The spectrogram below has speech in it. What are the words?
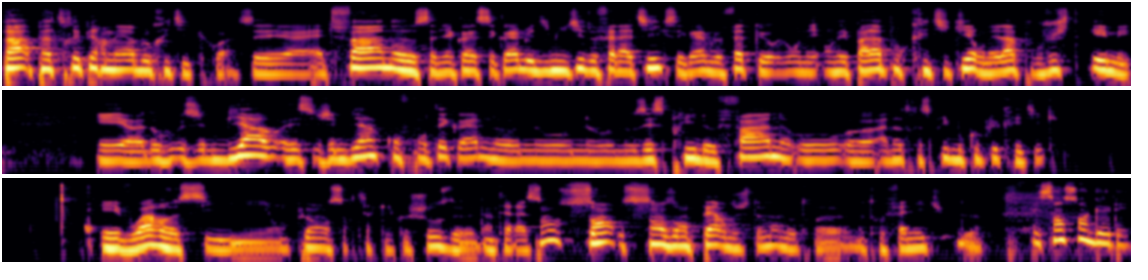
pas, pas très perméable aux critiques. Quoi. C'est euh, être fan, euh, ça vient c'est quand même le diminutif de fanatique, c'est quand même le fait qu'on n'est on n'est pas là pour critiquer, on est là pour juste aimer. Et donc j'aime bien, j'aime bien confronter quand même nos, nos- esprits de fans à notre esprit beaucoup plus critique et voir euh, si on peut en sortir quelque chose d'intéressant sans, sans en perdre justement notre, notre fanitude Et sans s'engueuler.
